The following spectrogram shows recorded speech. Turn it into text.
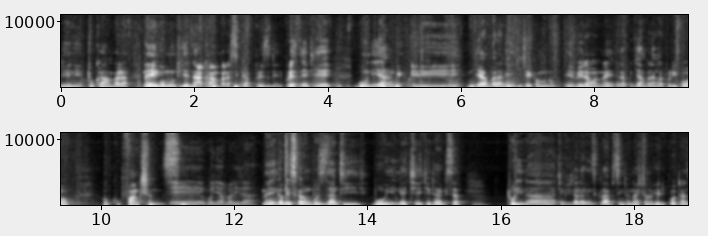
then tukambala. Naye ngaomuntu yenna akambala sika president. President ye gundi yange eri njambala nengiteeka muno nebeera wano. Naye ntera kujambala nga tuliko ku- functions. Eh, naye nga besigala omubuuziza nti bw'oyinga ki ekyetagisa tulina kyetuyita lions clubs international headquarters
